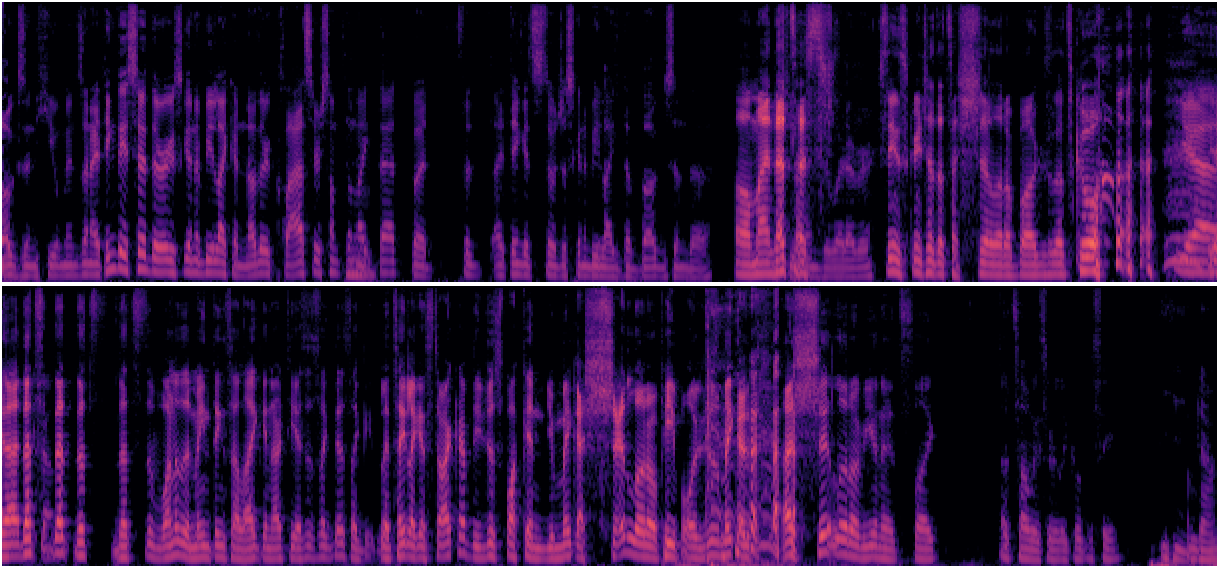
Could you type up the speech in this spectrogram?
bugs and humans, and I think they said there is gonna be like another class or something Mhm. like that. But for I think it's still just gonna be like the bugs and the oh man, that's a or whatever. seeing screenshots. That's a shitload of bugs. That's cool. Yeah. yeah. That's that that's that's the, one of the main things I like in RTSs like this. Like let's say like in StarCraft, you just fucking you make a shitload of people. You just make a, a shitload of units. Like that's always really cool to see. Mhm. I'm down.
